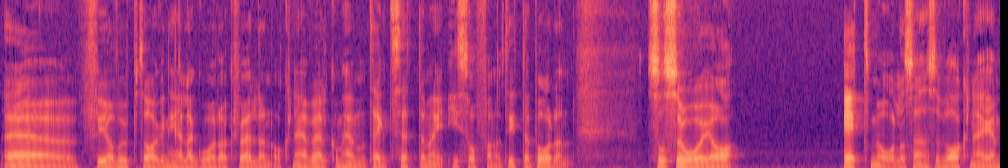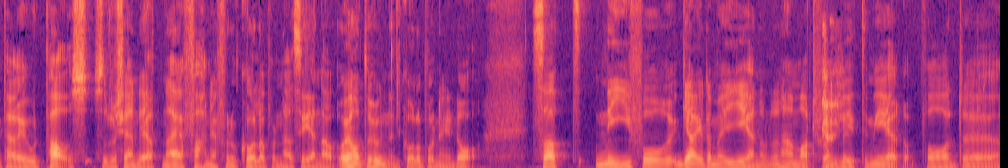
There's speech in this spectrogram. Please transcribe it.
Eh, för jag var upptagen hela gårdagskvällen och när jag väl kom hem och tänkte sätta mig i soffan och titta på den. Så såg jag ett mål och sen så vaknade jag i en periodpaus. Så då kände jag att nej fan jag får nog kolla på den här senare. Och jag har inte hunnit kolla på den idag. Så att ni får guida mig igenom den här matchen lite mer. Vad, eh,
